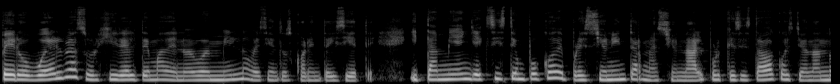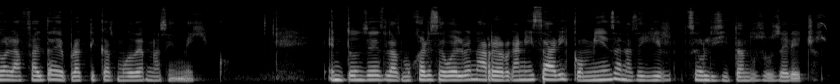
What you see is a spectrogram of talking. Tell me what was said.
pero vuelve a surgir el tema de nuevo en 1947 y también ya existe un poco de presión internacional porque se estaba cuestionando la falta de prácticas modernas en México. Entonces las mujeres se vuelven a reorganizar y comienzan a seguir solicitando sus derechos.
